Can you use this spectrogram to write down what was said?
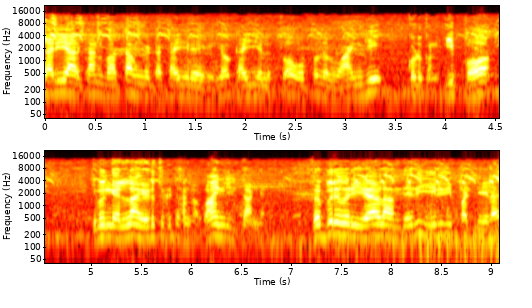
சரியாக இருக்கான்னு பார்த்தா அவங்ககிட்ட கைரேகையோ கையெழுத்தோ ஒப்புதல் வாங்கி கொடுக்கணும். இப்போ இவங்க எல்லாம் எடுத்துக்கிட்டாங்க வாங்கிக்கிட்டாங்க. பிப்ரவரி ஏழாம் தேதி இறுதி பட்டியலை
